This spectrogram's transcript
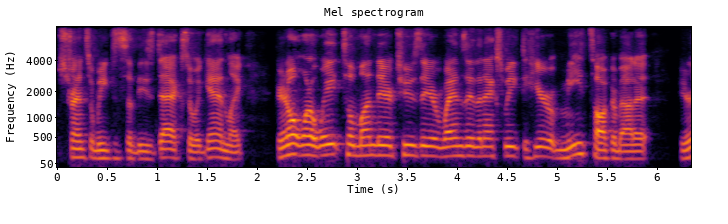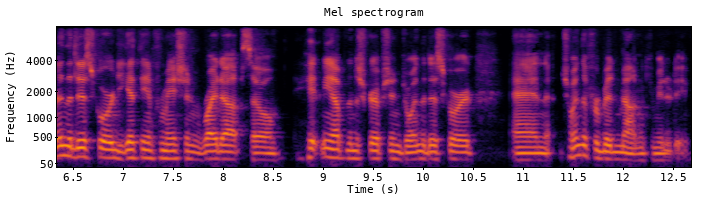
strengths and weaknesses of these decks. So again, like if you don't want to wait till Monday or Tuesday or Wednesday the next week to hear me talk about it, if you're in the Discord, you get the information right up. So hit me up in the description, join the Discord, and join the Forbidden Mountain community.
